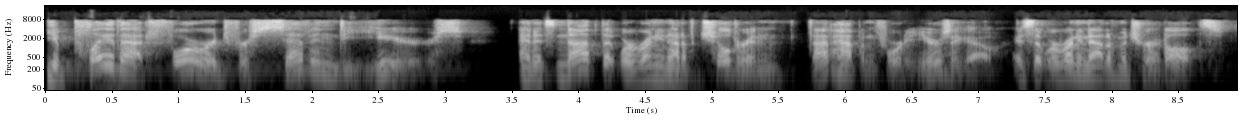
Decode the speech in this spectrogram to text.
You play that forward for 70 years, and it's not that we're running out of children. That happened 40 years ago. It's that we're running out of mature adults.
